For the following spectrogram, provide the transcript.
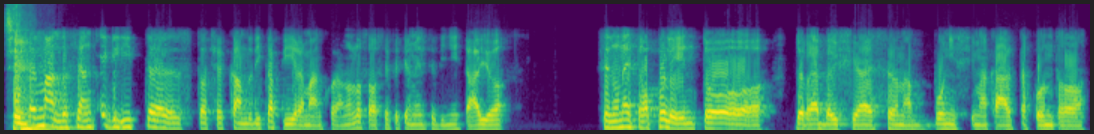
Sì. Affermandosi anche Glitter, sto cercando di capire, ma ancora non lo so se effettivamente Dignitario, se non è troppo lento, dovrebbe riuscire a essere una buonissima carta contro,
